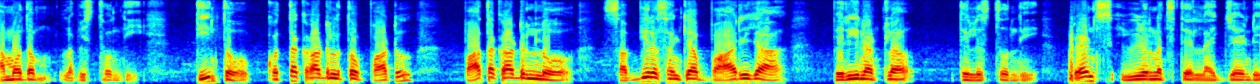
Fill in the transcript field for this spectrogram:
ఆమోదం లభిస్తుంది. దీంతో కొత్త కార్డులతో పాటు పాత కార్డుల్లో సభ్యుల సంఖ్య భారీగా పెరిగినట్లు తెలుస్తుంది. ఫ్రెండ్స్ ఈ వీడియో నచ్చితే లైక్ చేయండి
